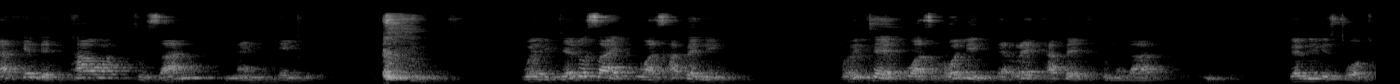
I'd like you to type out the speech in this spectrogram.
that handed power to ZANU in 1980. when the genocide was happening Britain was rolling a red carpet to Mugabe, burning his photo.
